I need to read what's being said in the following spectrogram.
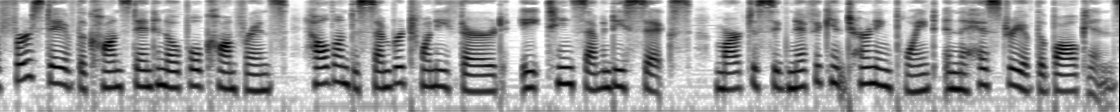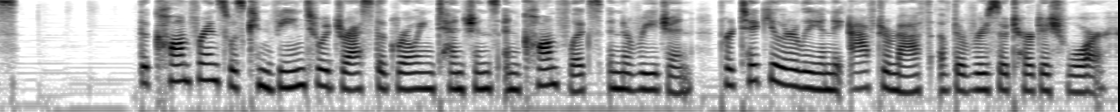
The first day of the Constantinople Conference, held on December 23, 1876, marked a significant turning point in the history of the Balkans. The conference was convened to address the growing tensions and conflicts in the region, particularly in the aftermath of the Russo Turkish War.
